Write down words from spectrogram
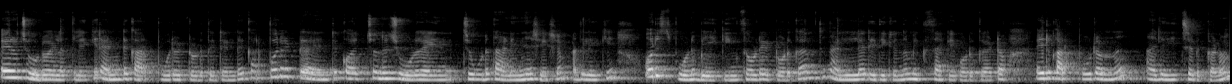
ആ ഒരു ചൂടുവെള്ളത്തിലേക്ക് രണ്ട് കർപ്പൂരം ഇട്ട് കൊടുത്തിട്ടുണ്ട്. കർപ്പൂരം ഇട്ട് കഴിഞ്ഞിട്ട് കുറച്ചൊന്ന് ചൂട് കഴിഞ്ഞ് ചൂട് തണിഞ്ഞ ശേഷം അതിലേക്ക് ഒരു സ്പൂണ് ബേക്കിംഗ് സോഡ ഇട്ട് കൊടുക്കുക. എന്നിട്ട് നല്ല രീതിക്കൊന്ന് മിക്സ് ആക്കി കൊടുക്കുക കേട്ടോ ഈ ഒരു കർപ്പൂരം ഒന്ന് അലിയിച്ചെടുക്കണം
